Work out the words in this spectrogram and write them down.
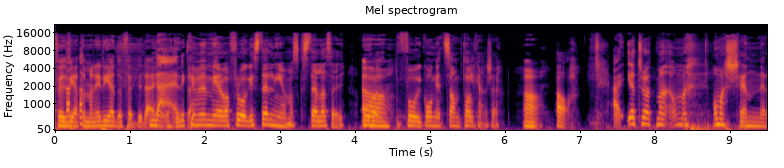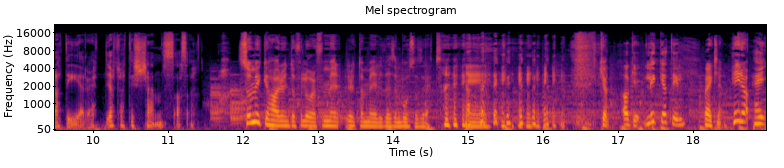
för att veta att man är redo för det där? Nej, det kan väl mer vara frågeställningar man ska ställa sig och Ja. få igång ett samtal kanske. Ja. Ja, jag tror att man om, man, om man känner att det är rätt, jag tror att det känns alltså. Så mycket har du inte att förlora för mig, utan möjligtvis en bostadsrätt. Kul, Okej, lycka till. verkligen. Hej då! Hej.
